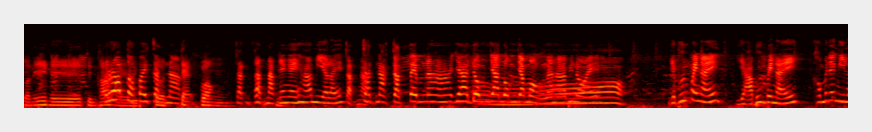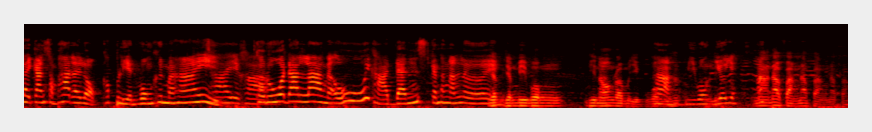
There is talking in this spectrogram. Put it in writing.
ตอนนี้มีสินค้ารอบต่อไปจัดเปิหนักแกะกล่อง จัดจัดหนักยังไงฮะ มีอะไรให้จัดหนักจัดหนักจัดเต็มนะคะยาดมยาลมยาหม่องนะคะพี่น้อย อย่าเพึ่งไปไหน อย่าเพึ่งไปไหน เขาไม่ได้มีรายการสัมภาษณ์อะไรหรอก เขาเปลี่ยนวงขึ้นมาให้ ใช่ค่ะเขารู้ว่าด้านล่างนะโอ้ยขาแดนซ์กันทั้งนั้นเลย ยังยังมีวงพี่น้องเรามาอีกวงค่ะนะฮะมีวงเยอะแยะ น่าน่าฟังน่าฟังน่าฟัง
